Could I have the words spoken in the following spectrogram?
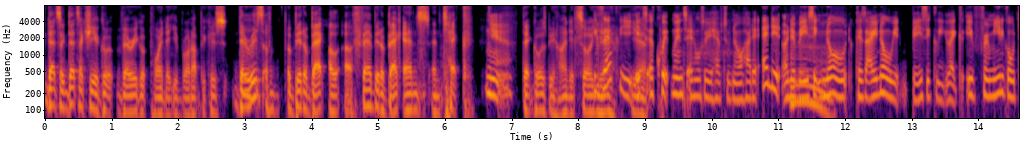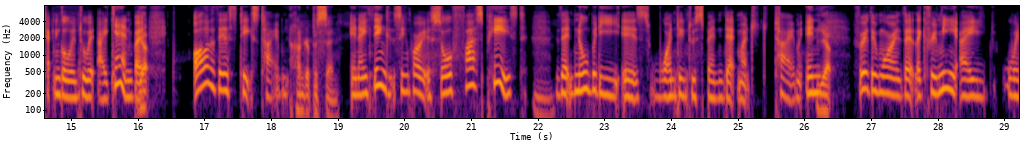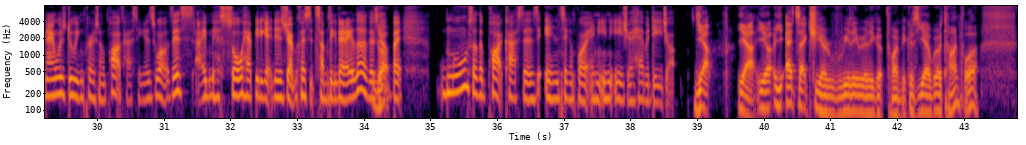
That's a, that's actually a good, very good point that you brought up because there Mm. is a, a bit of back, a, a fair bit of back ends and tech yeah. that goes behind it. So Exactly. yeah. It's equipment and also you have to know how to edit on a basic Mm. note because I know it basically like if for me to go technical into it I can, but Yep. all of this takes time. hundred percent. And I think Singapore is so fast paced Mm. that nobody is wanting to spend that much time. And Yep. furthermore, that like for me, I when I was doing personal podcasting as well, this I'm so happy to get this job because it's something that I love as well. But most of the podcasters in Singapore and in Asia have a day job. Yeah, yeah, yeah. That's actually a really, really good point because yeah, we're time for,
